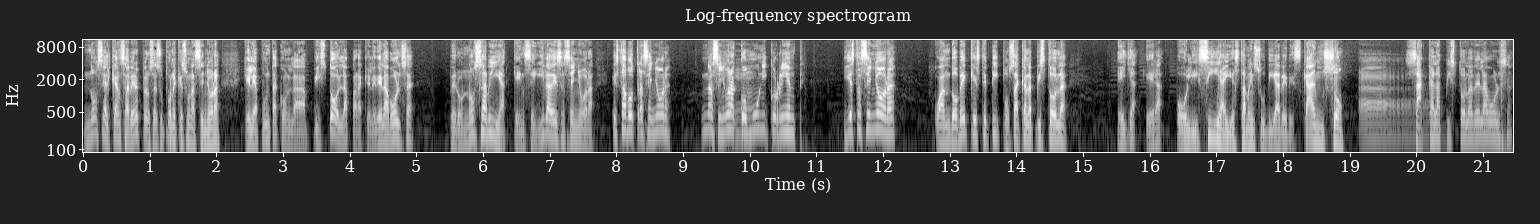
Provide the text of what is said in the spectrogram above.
No se alcanza a ver, pero se supone que es una señora que le apunta con la pistola para que le dé la bolsa, pero no sabía que enseguida de esa señora estaba otra señora, una señora común y corriente. Y esta señora, cuando ve que este tipo saca la pistola, ella era policía y estaba en su día de descanso. Saca la pistola de la bolsa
